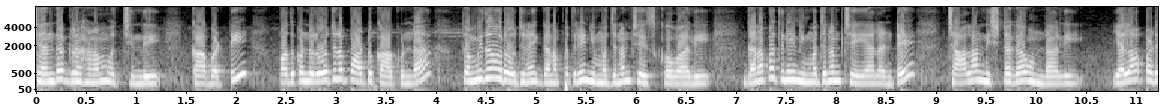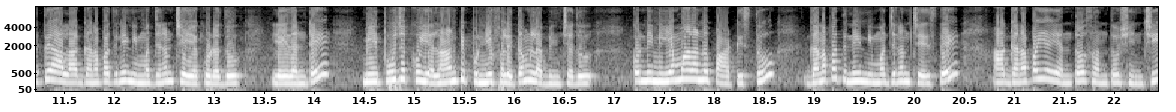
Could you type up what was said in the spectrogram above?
చంద్రగ్రహణం వచ్చింది. కాబట్టి పదకొండు రోజుల పాటు కాకుండా తొమ్మిదవ రోజునే గణపతిని నిమజ్జనం చేసుకోవాలి. గణపతిని నిమజ్జనం చేయాలంటే చాలా నిష్టగా ఉండాలి. ఎలా పడితే అలా గణపతిని నిమజ్జనం చేయకూడదు. లేదంటే మీ పూజకు ఎలాంటి పుణ్యఫలితం లభించదు. కొన్ని నియమాలను పాటిస్తూ గణపతిని నిమజ్జనం చేస్తే ఆ గణపయ్య ఎంతో సంతోషించి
